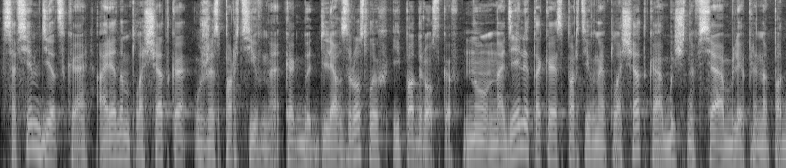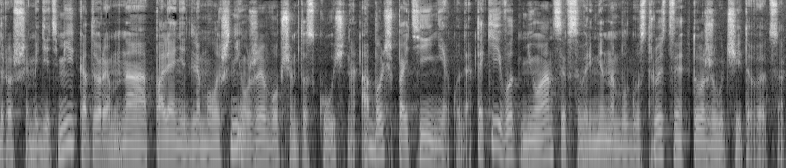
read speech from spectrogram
совсем детская, а рядом площадка уже спортивная, как бы для взрослых и подростков. Но на деле такая спортивная площадка обычно вся облеплена подросшими детьми, которым на поляне для малышни уже, в общем-то, скучно, а больше пойти и некуда. Такие вот нюансы в современном благоустройстве тоже учитываются.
